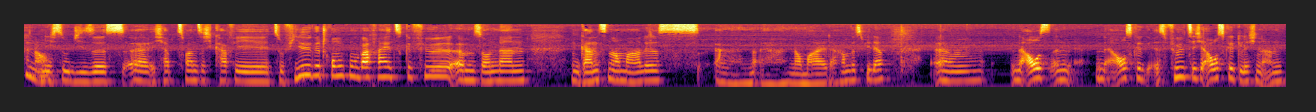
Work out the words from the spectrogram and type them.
Genau. Nicht so dieses, äh, ich habe 20 Kaffee zu viel getrunken, Wachheitsgefühl, ähm, sondern ein ganz normales, äh, na ja, normal, da haben wir es wieder, ähm, ein Aus, ein, ein ausge, es fühlt sich ausgeglichen an.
